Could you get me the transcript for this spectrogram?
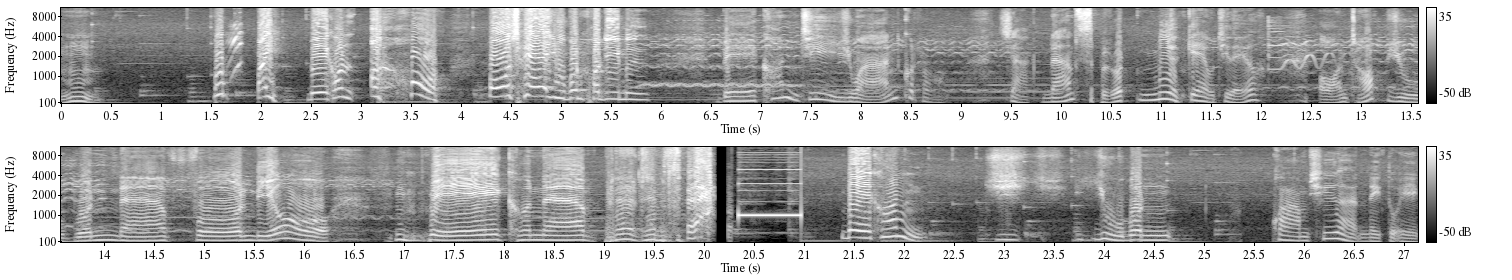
อืมปุ๊บ ไป เบคอน โอ้โหโปเชอยู่บนพอดีมือ เบคอนที่หวานกรอบจากน้ำสับปะรดเมื่อแก้วที่แล้ว ออนท็อปอยู่บนนาโฟเนียเบคอนนาเบคอน อยู่บนความเชื่อในตัวเอง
